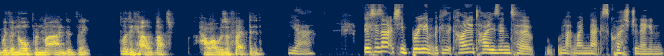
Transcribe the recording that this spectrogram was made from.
with an open mind and think, bloody hell, that's how I was affected. Yeah. This is actually brilliant because it kind of ties into like my next questioning and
